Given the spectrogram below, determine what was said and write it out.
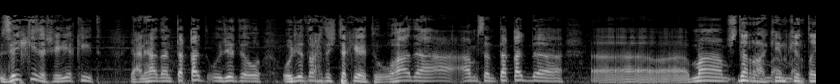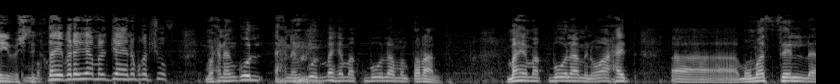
زي كذا شيء أكيد. يعني هذا انتقد وجيت وجيت رحت اشتكيته. وهذا أمس انتقد آه، آه، ما إيش دراك؟ يمكن طيب اشتكى. طيب الأيام الجاية نبغى نشوف. إحنا نقول إحنا نقول ما هي مقبولة من طلال. ما هي مقبولة من واحد آه، ممثل آه،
